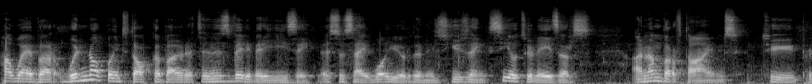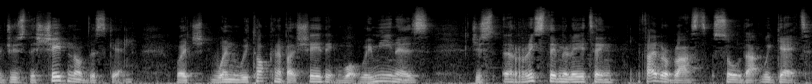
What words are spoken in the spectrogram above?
However, we're not going to talk about it and it's very, very easy. As to say, what you're doing is using CO2 lasers a number of times to produce the shading of the skin, which when we're talking about shading, what we mean is just re-stimulating the fibroblasts so that we get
